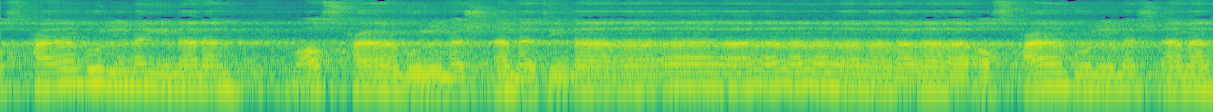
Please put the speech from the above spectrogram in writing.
أصحاب الميمنة وأصحاب المشأمة ما أصحاب المشأمة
